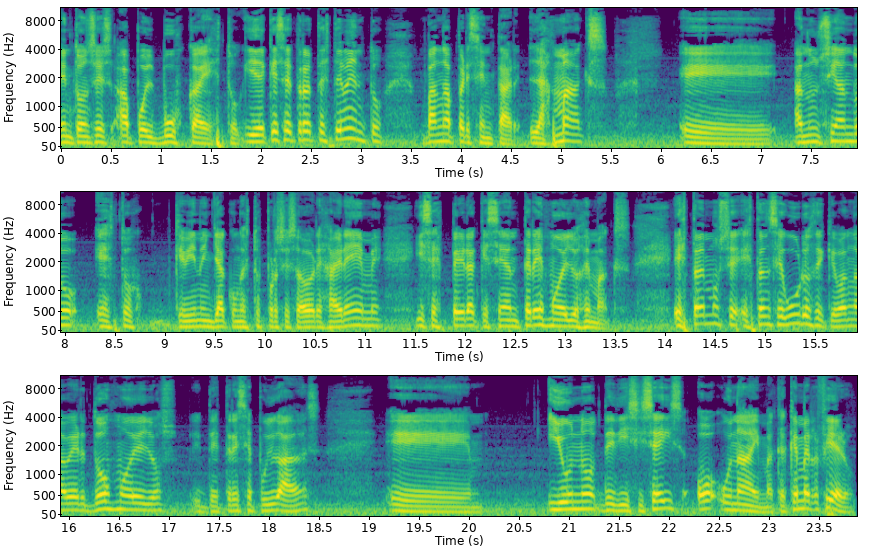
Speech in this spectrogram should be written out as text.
Entonces Apple busca esto. ¿Y de qué se trata este evento? Van a presentar las Macs, eh, anunciando estos que vienen ya con estos procesadores ARM y se espera que sean tres modelos de Max. Estamos, eh, están seguros de que van a haber dos modelos de 13 pulgadas eh, y uno de 16 o una iMac. ¿A qué me refiero?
